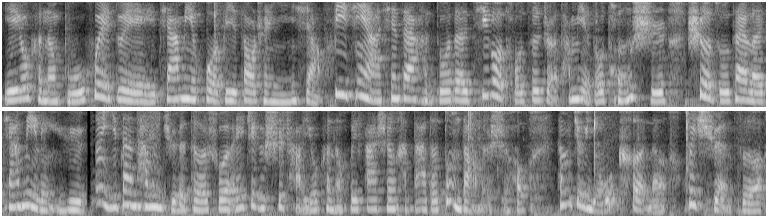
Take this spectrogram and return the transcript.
也有可能不会对加密货币造成影响。毕竟啊，现在很多的机构投资者，他们也都同时涉足在了加密领域。那么一旦他们觉得说，哎，这个市场有可能会发生很大的动荡的时候，他们就有可能会选择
